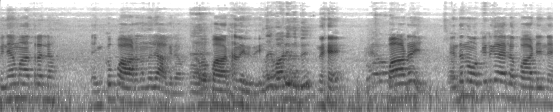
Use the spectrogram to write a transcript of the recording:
പിന്നെ മാത്രല്ല. എനിക്ക് പാടണം എന്നൊരു ആഗ്രഹം. അപ്പൊ പാടാൻ കരുതി. പാടി എന്താ നോക്കിട്ട് കാര്യല്ല പാടി. തന്നെ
